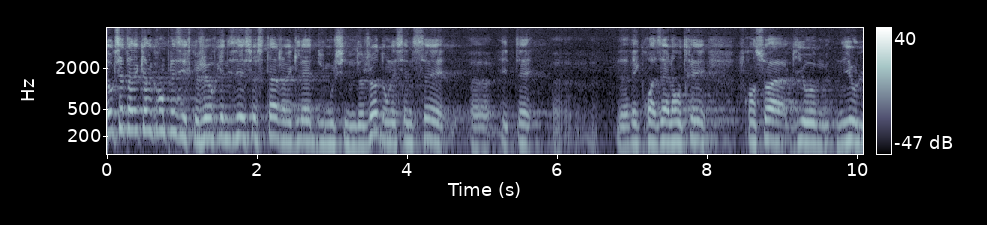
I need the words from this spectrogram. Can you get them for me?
Donc c'est avec un grand plaisir que j'ai organisé ce stage avec l'aide du Mushin Dojo, dont les sensei euh, étaient, euh, avaient croisé à l'entrée François Guillaume Nioul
